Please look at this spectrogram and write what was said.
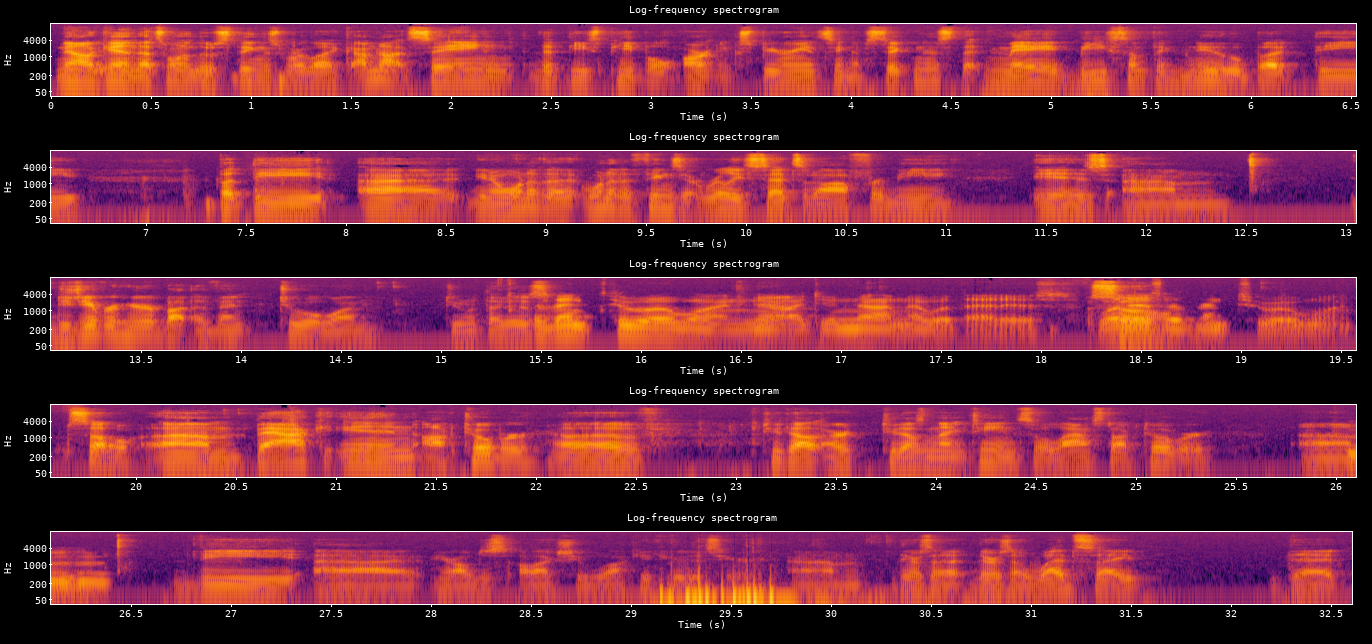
now, again, that's one of those things where, like, I'm not saying that these people aren't experiencing a sickness that may be something new, but the, but the, uh, you know, one of the one of the things that really sets it off for me is, um, did you ever hear about Event 201? Do you know what that is? Event 201. No, yeah. I do not know what that is. What so, is Event 201? So, um, back in October of 2000 or 2019, so last October, um, mm-hmm the uh, here I'll just I'll actually walk you through this here. Um, there's a there's a website that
